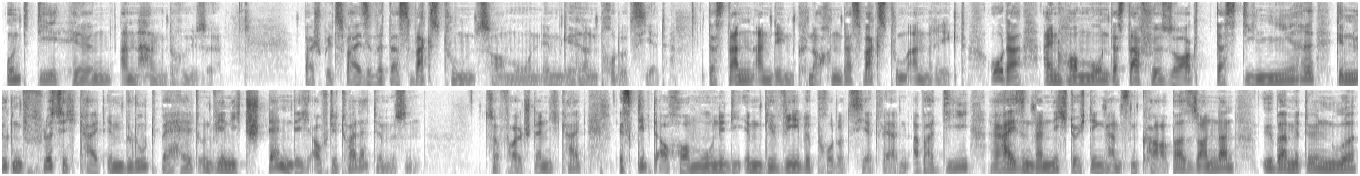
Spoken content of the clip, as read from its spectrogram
und die Hirnanhangdrüse. Beispielsweise wird das Wachstumshormon im Gehirn produziert, das dann an den Knochen das Wachstum anregt, oder ein Hormon, das dafür sorgt, dass die Niere genügend Flüssigkeit im Blut behält und wir nicht ständig auf die Toilette müssen zur Vollständigkeit. Es gibt auch Hormone, die im Gewebe produziert werden, aber die reisen dann nicht durch den ganzen Körper, sondern übermitteln nur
